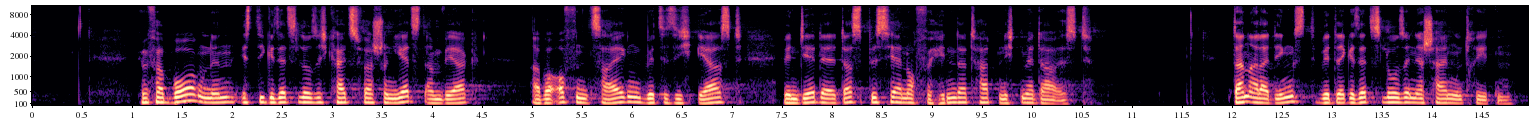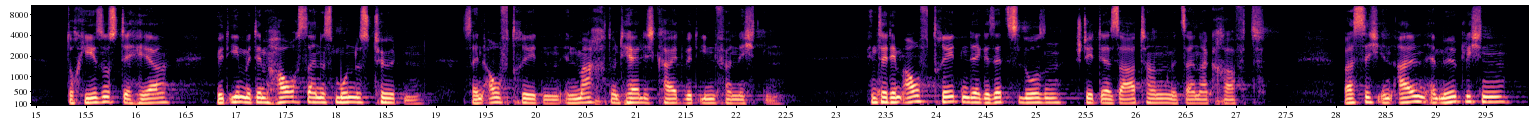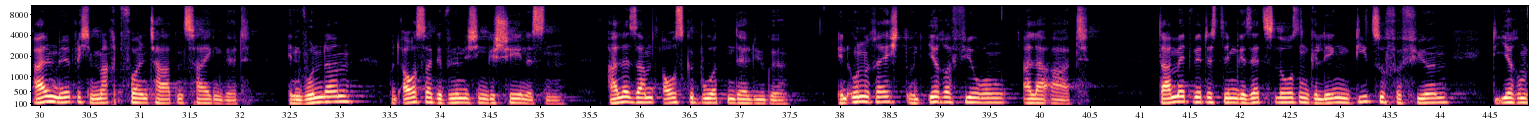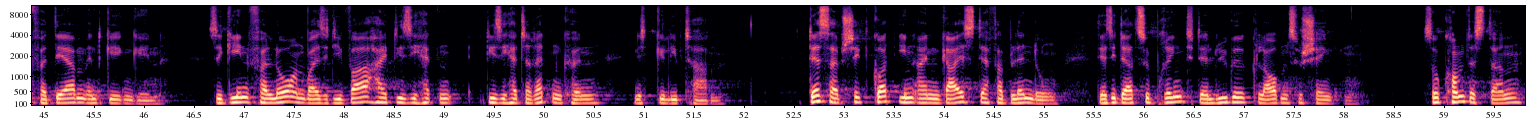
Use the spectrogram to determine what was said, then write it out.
Im Verborgenen ist die Gesetzlosigkeit zwar schon jetzt am Werk, aber offen zeigen wird sie sich erst, wenn der, der das bisher noch verhindert hat, nicht mehr da ist. Dann allerdings wird der Gesetzlose in Erscheinung treten doch Jesus, der Herr, wird ihn mit dem Hauch seines Mundes töten. Sein Auftreten in Macht und Herrlichkeit wird ihn vernichten. Hinter dem Auftreten der Gesetzlosen steht der Satan mit seiner Kraft, was sich in allen möglichen, allen möglichen machtvollen Taten zeigen wird, in Wundern und außergewöhnlichen Geschehnissen, allesamt Ausgeburten der Lüge, in Unrecht und Irreführung aller Art. Damit wird es dem Gesetzlosen gelingen, die zu verführen, die ihrem Verderben entgegengehen. Sie gehen verloren, weil sie die Wahrheit, die sie, hätten, die sie hätte retten können, nicht geliebt haben. Deshalb schickt Gott ihnen einen Geist der Verblendung, der sie dazu bringt, der Lüge Glauben zu schenken. So kommt es dann,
